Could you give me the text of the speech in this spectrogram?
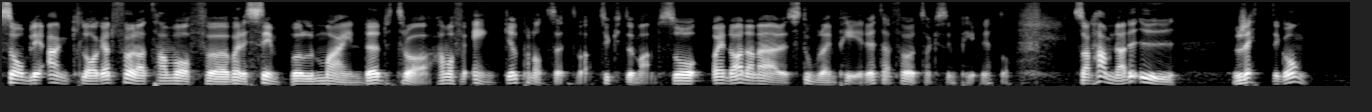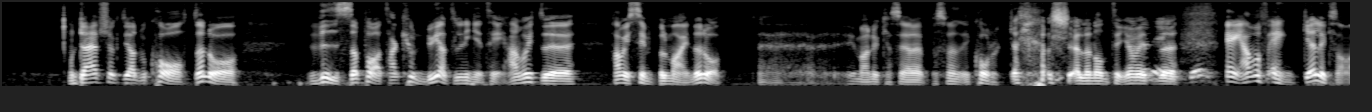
Som blev anklagad för att han var för, vad är det, simple minded tror jag. Han var för enkel på något sätt va, tyckte man. Så, och ändå hade han det här stora imperiet, det här företagsimperiet då. Så han hamnade i rättegång. Och där försökte ju advokaten då visa på att han kunde ju egentligen ingenting. Han var ju inte, han var ju simple minded då. Eh, hur man nu kan säga det på svenska, korkad kanske eller någonting. Jag vet inte. Han var för enkel liksom.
